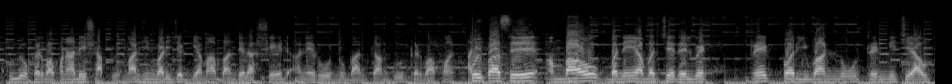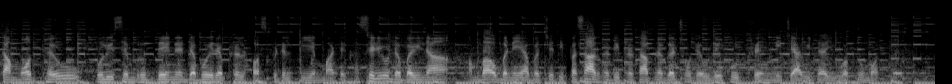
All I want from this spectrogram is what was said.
ખુલ્લો કરવા પણ આદેશ આપ્યો માર્જિનવાળી જગ્યામાં બાંધેલા શેડ અને રોડનું બાંધકામ દૂર કરવા પણ કોઈ પાસે અંબાઓ બનેયા વચ્ચે રેલવે ટ્રેક પર યુવાનનું ટ્રેન નીચે આવતા મોત થયું પોલીસે મૃતદેહને ડભોઈ રેફરલ હોસ્પિટલ પીએમ માટે ખસેડ્યો ડભોઈના અંબાવ બનેયા વચ્ચેથી પસાર થતી પ્રતાપનગર છોટે ઉદેપુર ટ્રેન નીચે આવી જતા યુવકનું મોત થયું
